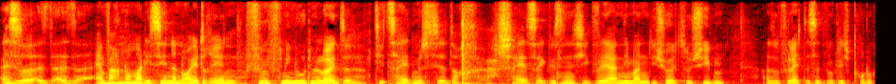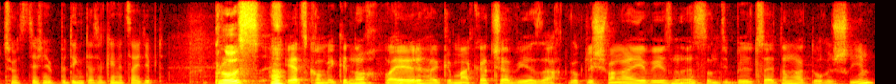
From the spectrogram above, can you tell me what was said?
Also, also einfach nochmal die Szene neu drehen. Fünf Minuten, Leute. Die Zeit müsst ihr doch. Ach, scheiße, ich weiß nicht. Ich will ja niemandem die Schuld zuschieben. Also, vielleicht ist es wirklich produktionstechnisch bedingt, dass er keine Zeit gibt. Plus, jetzt komme ich noch, weil Heike Makatsch ja, wie gesagt, wirklich schwanger gewesen ist und die Bildzeitung hat auch geschrieben,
